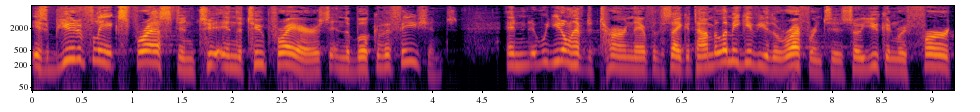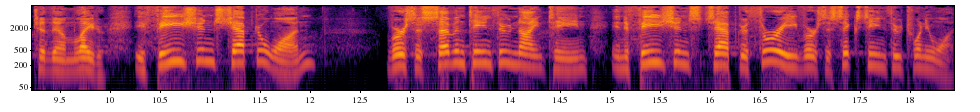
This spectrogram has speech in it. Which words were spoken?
is beautifully expressed in, two, in the two prayers in the book of Ephesians. And you don't have to turn there for the sake of time, but let me give you the references so you can refer to them later. Ephesians chapter 1, verses 17 through 19, in Ephesians chapter 3, verses 16 through 21.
